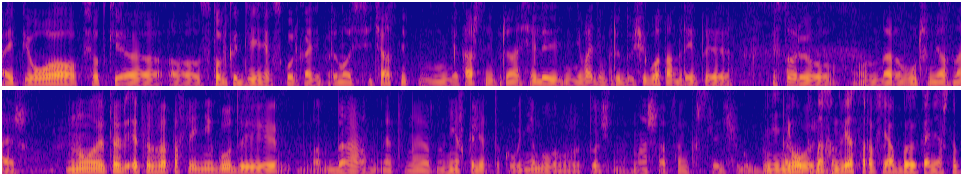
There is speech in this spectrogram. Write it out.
IPO все-таки э, столько денег, сколько они приносят сейчас, не, мне кажется, не приносили ни в один предыдущий год. Андрей, ты историю, э, наверное, лучше меня знаешь. Ну, это, это за последние годы, да, это, наверное, несколько лет такого не было уже точно. Наша оценка в следующий год будет Неопытных же. инвесторов я бы, конечно,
